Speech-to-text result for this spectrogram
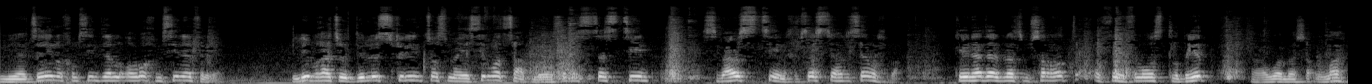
250 ديال الأورو 50000 ريال. اللي بغاتو دير le screen تواصل معايا sur واتساب اللي هو 066 67 65 91 مرحبا كاين هذا البنات مشرط وفيه في الوسط البيض. ها هو ما شاء الله.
